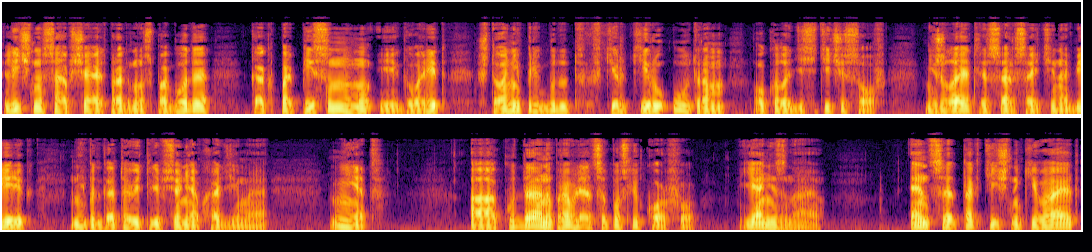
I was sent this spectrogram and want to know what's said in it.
лично сообщает прогноз погоды, как по писанному, и говорит, что они прибудут в Киркиру утром, около десяти часов. Не желает ли сэр сойти на берег, не подготовить ли все необходимое? Нет, а куда направляться после Корфу? Я не знаю. Энце тактично кивает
